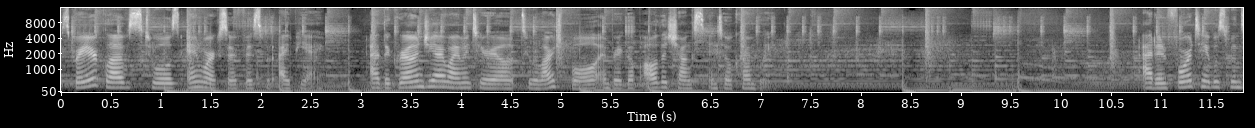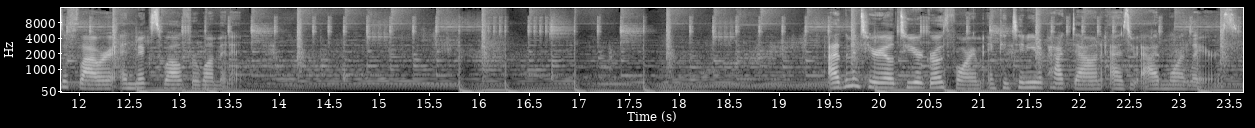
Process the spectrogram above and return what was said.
Spray your gloves, tools, and work surface with IPA. Add the grown GIY material to a large bowl and break up all the chunks until crumbly. Add in 4 tablespoons of flour and mix well for 1 minute. Add the material to your growth form and continue to pack down as you add more layers.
